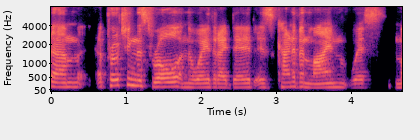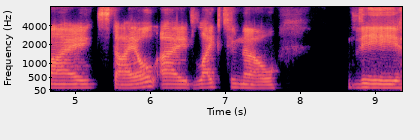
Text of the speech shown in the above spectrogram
um, approaching this role in the way that I did is kind of in line with my style. I'd like to know the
